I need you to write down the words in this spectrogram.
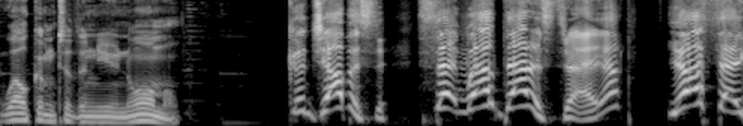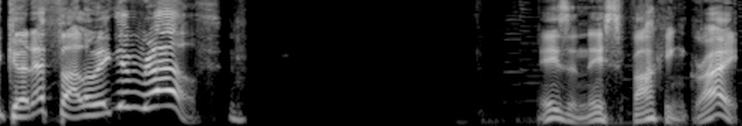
Welcome to the new normal. Good job, Aus- so well done, Australia. You're so good at following the rules. Isn't this fucking great?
